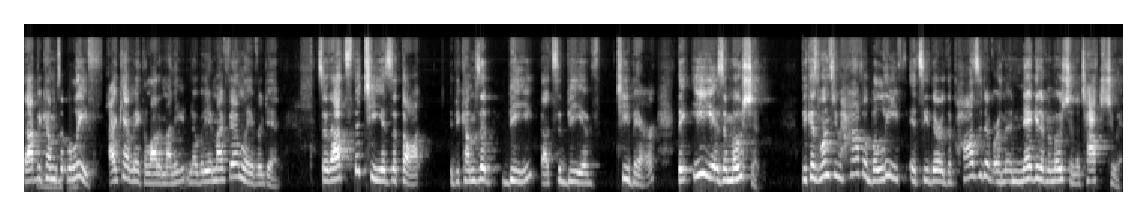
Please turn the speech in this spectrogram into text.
That becomes a belief. I can't make a lot of money. Nobody in my family ever did. So that's the T is the thought. It becomes a B. That's the B of T bear. The E is emotion. Because once you have a belief, it's either the positive or the negative emotion attached to it.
